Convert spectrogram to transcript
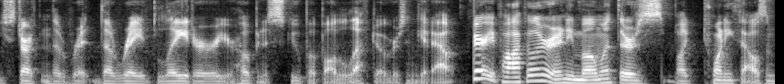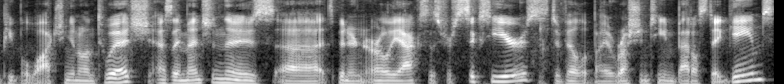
you start the ra- the raid later. You're hoping to scoop up all the leftovers and get out. Very popular at any moment. There's like 20,000 people watching it on Twitch. As I mentioned, there's uh, it's been in early access for six years. It's developed by Russian team Battlestate Games.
